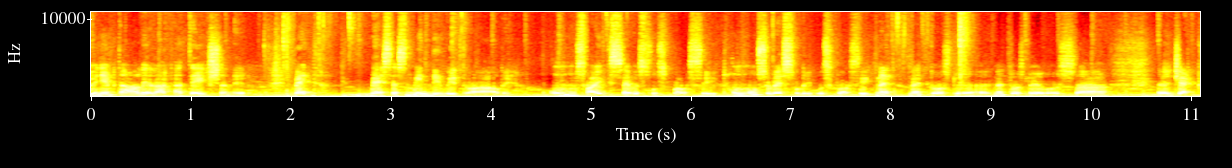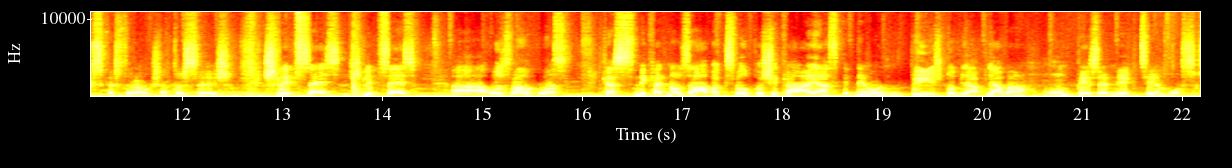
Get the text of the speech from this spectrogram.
viņiem tā lielākā teikšana ir. Bet mēs esam individuāli. Un mums vajag sevi uzklausīt, un mūsu veselību uzklausīt. Ne, ne, tos, ne tos lielos uh, džekus, kas tur augšā tur sēž. Šlipsēs, šlipsēs uh, uzvalkos, kas nekad nav zābaks vilkuši kājās, kad nav bijuši dubļā pļavā un pie zemnieku ciemos.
